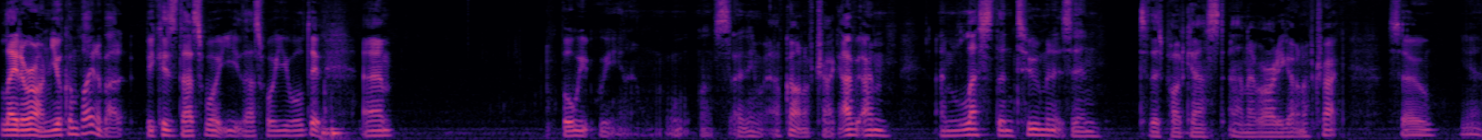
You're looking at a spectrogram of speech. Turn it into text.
later on you'll complain about it because that's what you that's what you will do. Um, but we, we you know that's anyway. I've gotten off track. i I'm I'm less than two minutes in to this podcast, and I've already gotten off track. So yeah,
